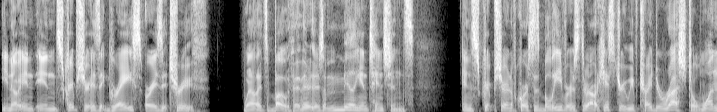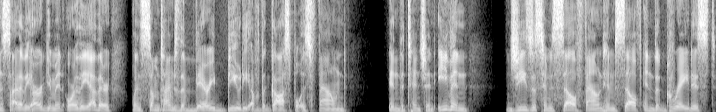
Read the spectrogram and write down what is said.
You know, in, in scripture, is it grace or is it truth? Well, it's both. There, there's a million tensions in scripture. And of course, as believers throughout history, we've tried to rush to one side of the argument or the other when sometimes the very beauty of the gospel is found in the tension. Even Jesus himself found himself in the greatest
